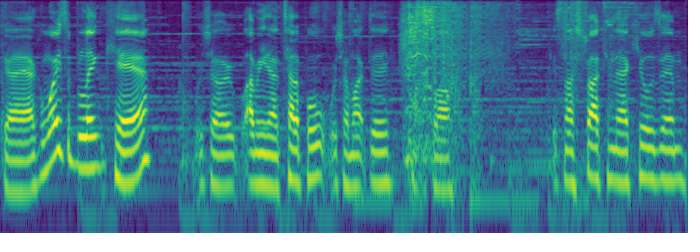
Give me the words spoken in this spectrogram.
Okay, I can waste a blink here, which I, I mean a teleport, which I might do as well. Gets nice striking there, kills him.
